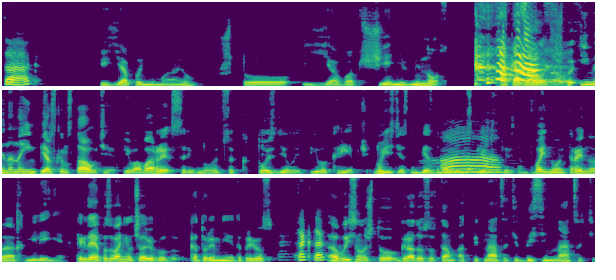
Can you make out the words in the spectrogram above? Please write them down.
Так. И я понимаю, что я вообще не в минус. Оказалось, что именно на имперском стауте пивовары соревнуются, кто сделает пиво крепче. Ну, естественно, без добавления спирта, то есть там двойное, тройное охмеление. Когда я позвонил человеку, который мне это привез, так, так. А выяснилось, что градусов там от 15 до 17.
